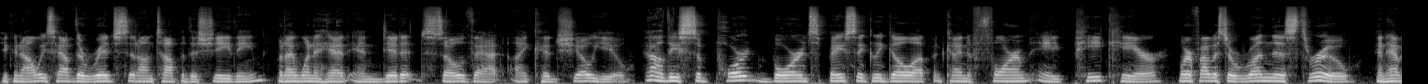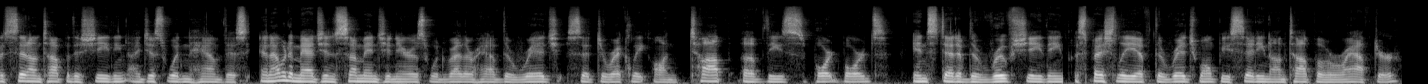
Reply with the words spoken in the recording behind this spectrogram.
You can always have the ridge sit on top of the sheathing, but I went ahead and did it so that I could show you how these support boards basically go up and kind of form a peak here, where if I was to run this through, and have it sit on top of the sheathing, I just wouldn't have this. And I would imagine some engineers would rather have the ridge sit directly on top of these support boards instead of the roof sheathing, especially if the ridge won't be sitting on top of a rafter.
